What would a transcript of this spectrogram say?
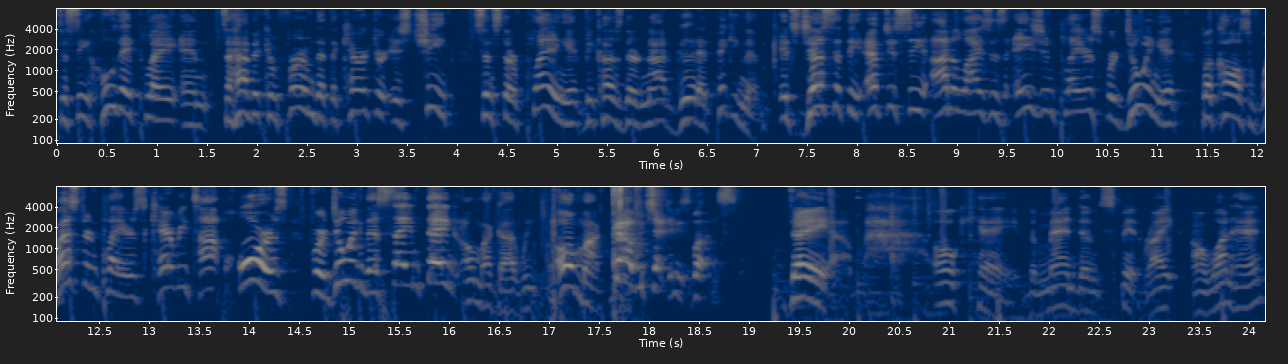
to see who they play and to have it confirmed that the character is cheap since they're playing it because they're not good at picking them. It's just that the FGC idolizes Asian players for doing it, but calls Western players carry top whores for doing the same thing. Oh my God, we, oh my God, we checking these buttons. Damn. Okay, the man doesn't spit, right? On one hand,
